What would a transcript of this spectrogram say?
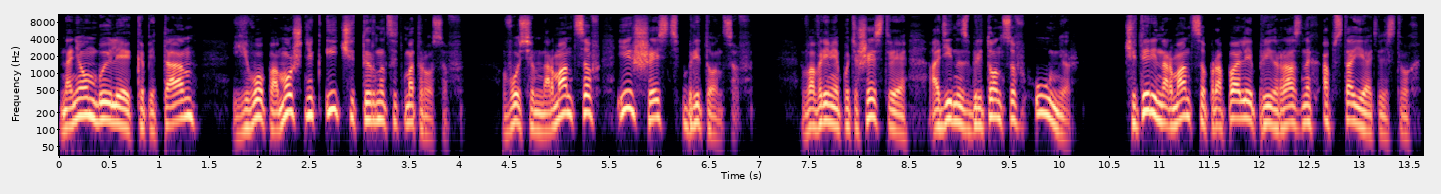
на нем были капитан, его помощник и 14 матросов, 8 нормандцев и 6 бретонцев. Во время путешествия один из бретонцев умер, четыре нормандца пропали при разных обстоятельствах,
